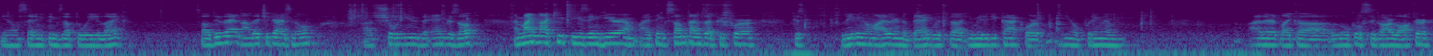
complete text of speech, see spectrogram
you know setting things up the way you like. So I'll do that and I'll let you guys know. I'll show you the end result. I might not keep these in here. Um, I think sometimes I prefer just leaving them either in a bag with a humidity pack or you know putting them either at like a local cigar locker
